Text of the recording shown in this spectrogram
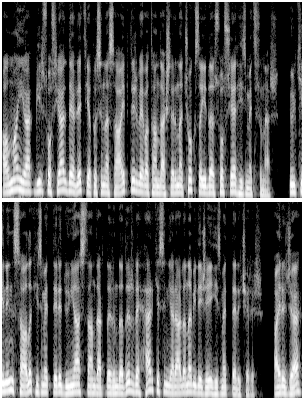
Almanya bir sosyal devlet yapısına sahiptir ve vatandaşlarına çok sayıda sosyal hizmet sunar. Ülkenin sağlık hizmetleri dünya standartlarındadır ve herkesin yararlanabileceği hizmetler içerir. Ayrıca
